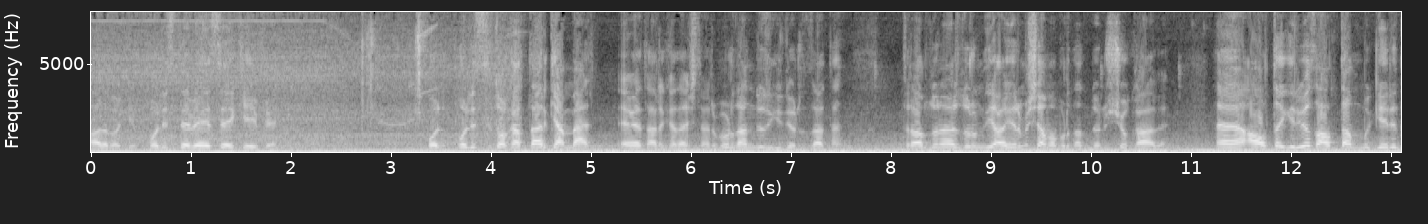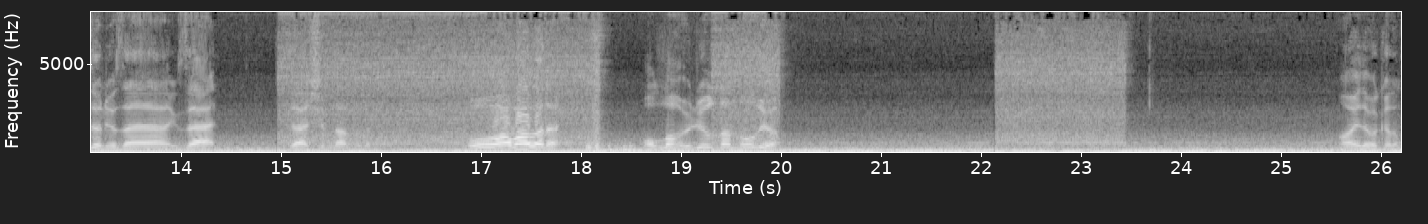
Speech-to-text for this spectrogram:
Hadi bakayım. Poliste vs keyfi. Pol- polisi tokatlarken ben. Evet arkadaşlar buradan düz gidiyoruz zaten. Trabzon Erzurum diye ayırmış ama buradan dönüş yok abi. He alta giriyoruz alttan bu geri dönüyoruz. He güzel. Güzel şimdi anladım. Oo havaalanı. Allah ölüyoruz lan ne oluyor? Haydi bakalım.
